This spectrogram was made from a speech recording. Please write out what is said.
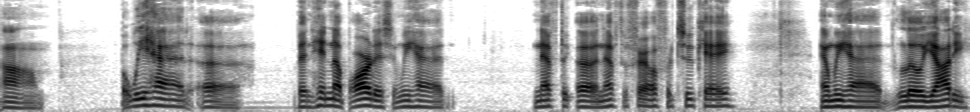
Um, but we had uh been hitting up artists, and we had Nef the uh, Nef the Pharaoh for two K, and we had Lil Yachty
